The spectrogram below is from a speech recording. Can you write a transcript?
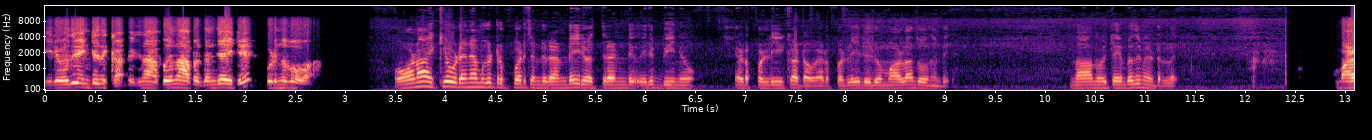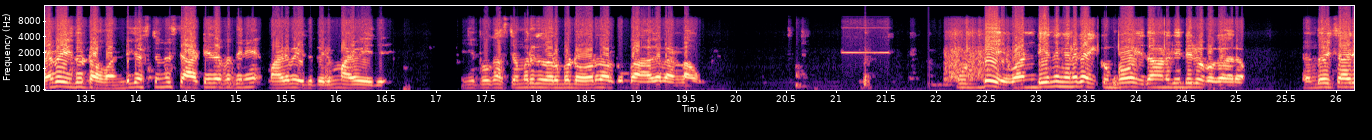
ഇരുപത് മിനിറ്റ് നിൽക്കാം ഒരു നാൽപ്പത് നാൽപ്പത്തഞ്ചായിട്ട് ഇവിടുന്ന് പോവാം. ഓണാക്കിയ ഉടനെ നമുക്ക് ട്രിപ്പ് അടിച്ചിട്ടുണ്ട്. രണ്ട് ഇരുപത്തിരണ്ട് ഒരു ബിനു എടപ്പള്ളിക്കാട്ടോ എടപ്പള്ളി ലുലുമാളാന്ന് തോന്നുന്നുണ്ട്. നാനൂറ്റി അമ്പത് മീറ്ററിൽ മഴ പെയ്തു കേട്ടോ വണ്ടി ജസ്റ്റ് ഒന്ന് സ്റ്റാർട്ട് ചെയ്തപ്പോത്തിന് മഴ പെയ്തു. പെരും മഴ പെയ്ത്. ഇനിയിപ്പോ കസ്റ്റമർ കയറുമ്പോ ഡോർ തുറക്കുമ്പോ ആകെ വെള്ളമാവും ഫുഡ് വണ്ടിയിൽ നിന്ന് ഇങ്ങനെ കഴിക്കുമ്പോ ഇതാണ് ഇതിന്റെ ഒരു ഉപകാരം. എന്താ വെച്ചാൽ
